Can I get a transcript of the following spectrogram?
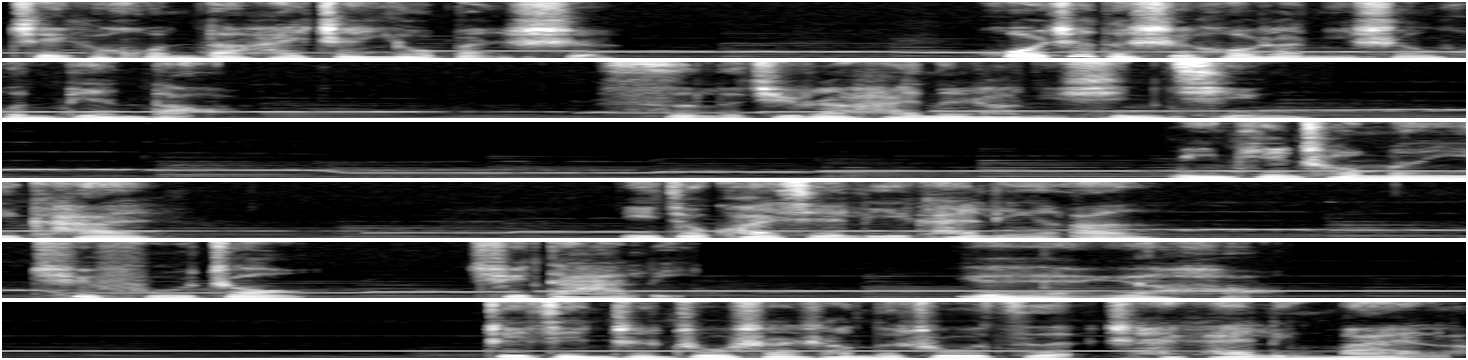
这个混蛋还真有本事，活着的时候让你神魂颠倒，死了居然还能让你殉情。明天城门一开，你就快些离开临安，去福州，去大理。越远越好。这件珍珠山上的珠子拆开灵脉了，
